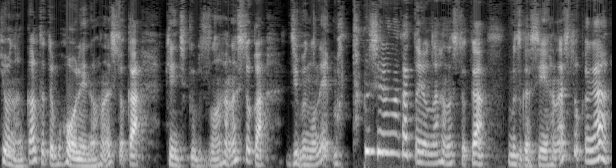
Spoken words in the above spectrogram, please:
今日なんか、例えば法令の話とか、建築物の話とか、自分のね、全く知らなかったような話とか、難しい話とかが、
